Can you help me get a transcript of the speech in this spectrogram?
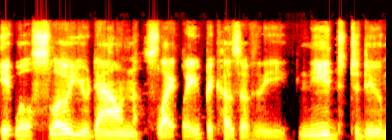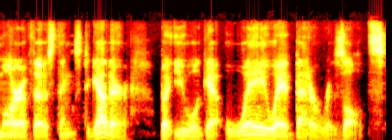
it will slow you down slightly because of the need to do more of those things together, but you will get way, way better results.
